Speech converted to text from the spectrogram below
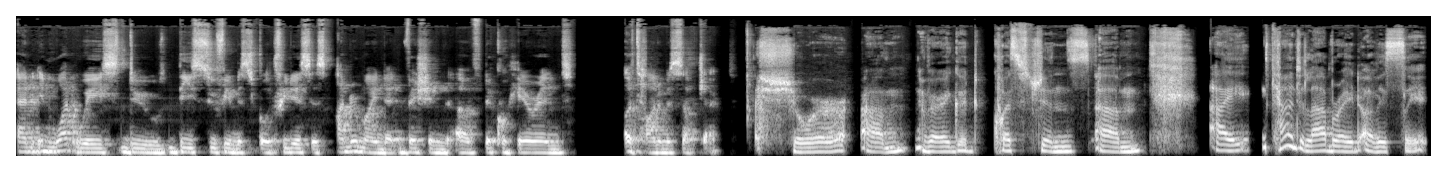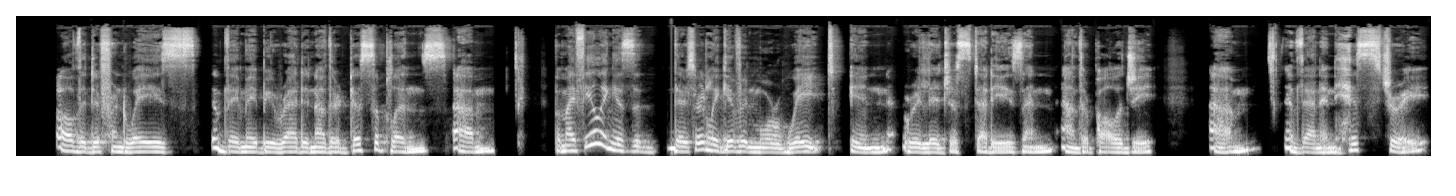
And in what ways do these Sufi mystical treatises undermine that vision of the coherent, autonomous subject? Sure. Um, very good questions. Um, I can't elaborate, obviously, all the different ways they may be read in other disciplines. Um, but my feeling is that they're certainly given more weight in religious studies and anthropology um, than in history,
